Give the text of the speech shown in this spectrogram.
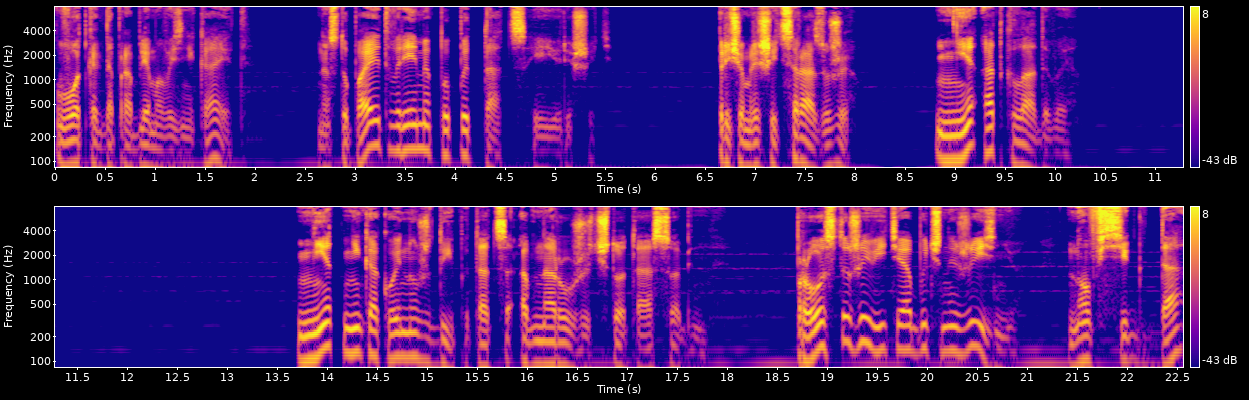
Вот когда проблема возникает, наступает время попытаться ее решить. Причем решить сразу же, не откладывая. Нет никакой нужды пытаться обнаружить что-то особенное. Просто живите обычной жизнью, но всегда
